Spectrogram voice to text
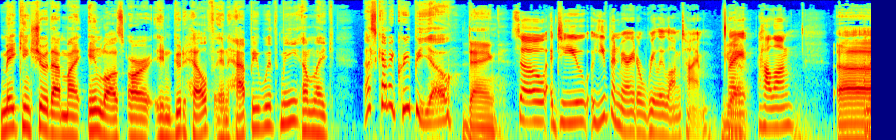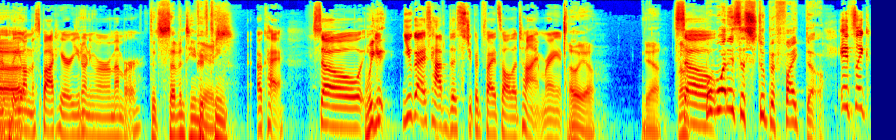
making sure that my in-laws are in good health and happy with me. I'm like, that's kind of creepy, yo. Dang. So, do you? You've been married a really long time, Yeah. right? How long? Uh, I'm gonna put you on the spot here. You don't even remember. It's 17 15. years. Okay. So We you, get- you guys have the stupid fights all the time, right? Oh, yeah. Yeah. So But what is a stupid fight though? it's like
